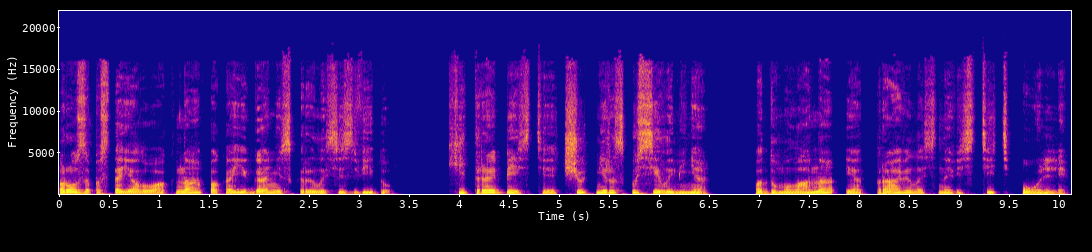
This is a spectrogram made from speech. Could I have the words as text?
Роза постояла у окна, пока яга не скрылась из виду. «Хитрое бестия чуть не раскусила меня», — подумала она и отправилась навестить Олли.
